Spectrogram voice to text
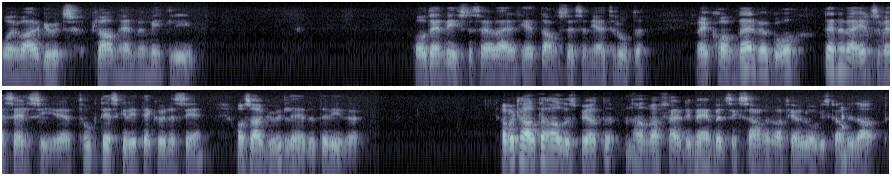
hvor var Guds plan hen med mitt liv? Og den viste seg å være et helt annet sted enn jeg trodde. Og jeg kom der ved å gå denne veien, som jeg selv sier. Jeg tok det skritt jeg kunne se, og så har Gud ledet det videre. Jeg fortalte Hallesby at han var ferdig med embetseksamen, var teologisk kandidat.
